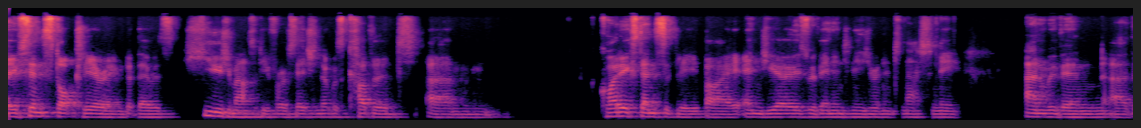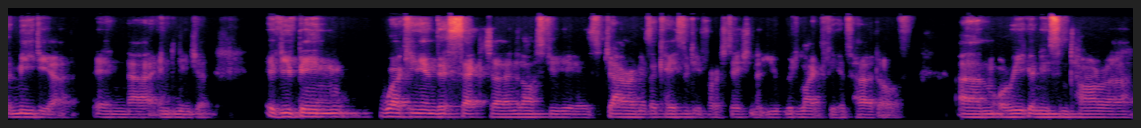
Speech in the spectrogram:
They've since stopped clearing, but there was huge amounts of deforestation that was covered um, quite extensively by NGOs within Indonesia and internationally, and within uh, the media in uh, Indonesia if you've been working in this sector in the last few years, Djarum is a case of deforestation that you would likely have heard of. Um, Nusantara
